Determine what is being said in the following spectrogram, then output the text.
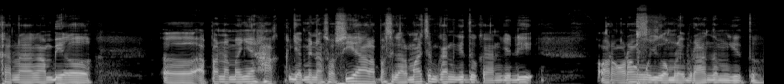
karena ngambil eh, apa namanya hak jaminan sosial apa segala macam kan gitu kan. Jadi orang-orang juga mulai berantem gitu.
